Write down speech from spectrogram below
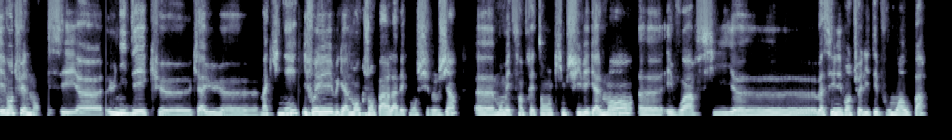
Éventuellement, c'est euh, une idée que qu'a eu euh. Il faut également que j'en parle avec mon chirurgien euh, mon médecin traitant qui me suive également euh, et voir si euh, bah, c'est une éventualité pour moi ou pas.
